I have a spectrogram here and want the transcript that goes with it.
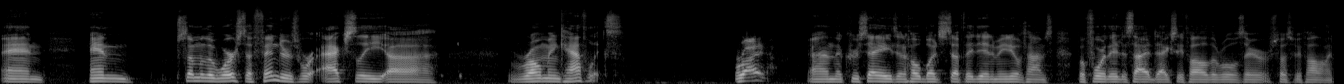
and and some of the worst offenders were actually uh, Roman Catholics right and the Crusades and a whole bunch of stuff they did in medieval times before they decided to actually follow the rules they were supposed to be following.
